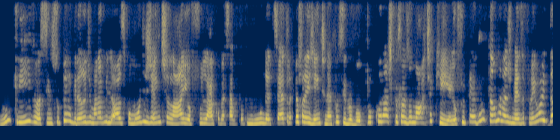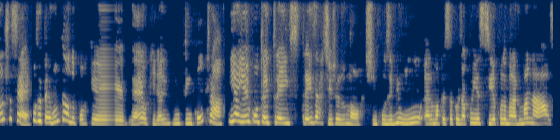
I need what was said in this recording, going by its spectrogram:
incrível, assim, super grande, maravilhosa, com um monte de gente lá, e eu fui lá conversar com todo mundo, etc. Eu falei, gente, não é possível, eu vou procurar as pessoas do Norte aqui. Aí eu fui perguntando nas mesas, falei, oi, de onde você é? Eu fui perguntando, porque, né, eu queria te encontrar. E aí eu encontrei três, três artistas do Norte, inclusive um era uma pessoa que eu já conhecia quando eu morava em Manaus,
